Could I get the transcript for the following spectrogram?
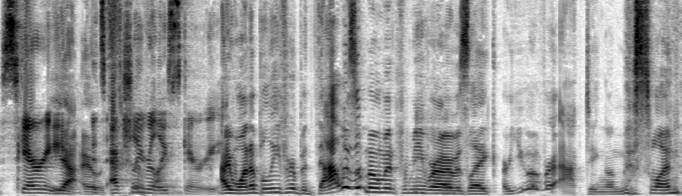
Scary. Yeah, it it's actually really scary. I want to believe her, but that was a moment for me where Mm-hmm. I was like, "Are you overacting on this one?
